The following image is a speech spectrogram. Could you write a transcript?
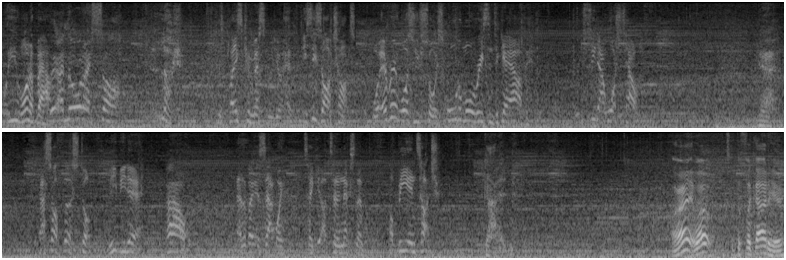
What do you want about? I know what I saw. Look, this place can mess with your head. This is our chance. Whatever it was you saw, it's all the more reason to get out of here. See that watchtower? Yeah. That's our first stop. Meet me there. How? Elevator's that way. Take it up to the next level. I'll be in touch. Got it. All right, well, let's get the fuck out of here.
